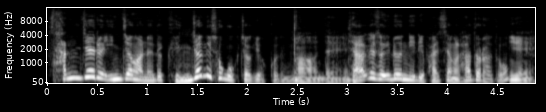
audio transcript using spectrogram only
산재를 인정하는데 굉장히 소극적이었거든요. 아 네. 대학에서 이런 일이 발생을 하더라도 예.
